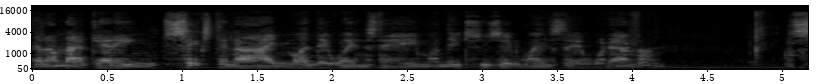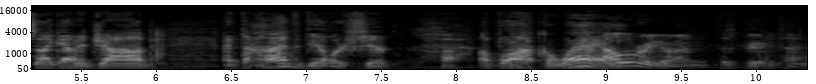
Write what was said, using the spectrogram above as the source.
that I'm not getting six to nine Monday, Wednesday, Monday, Tuesday, Wednesday, whatever? So I got a job at the Honda dealership a block away. How old were you on this period of time?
